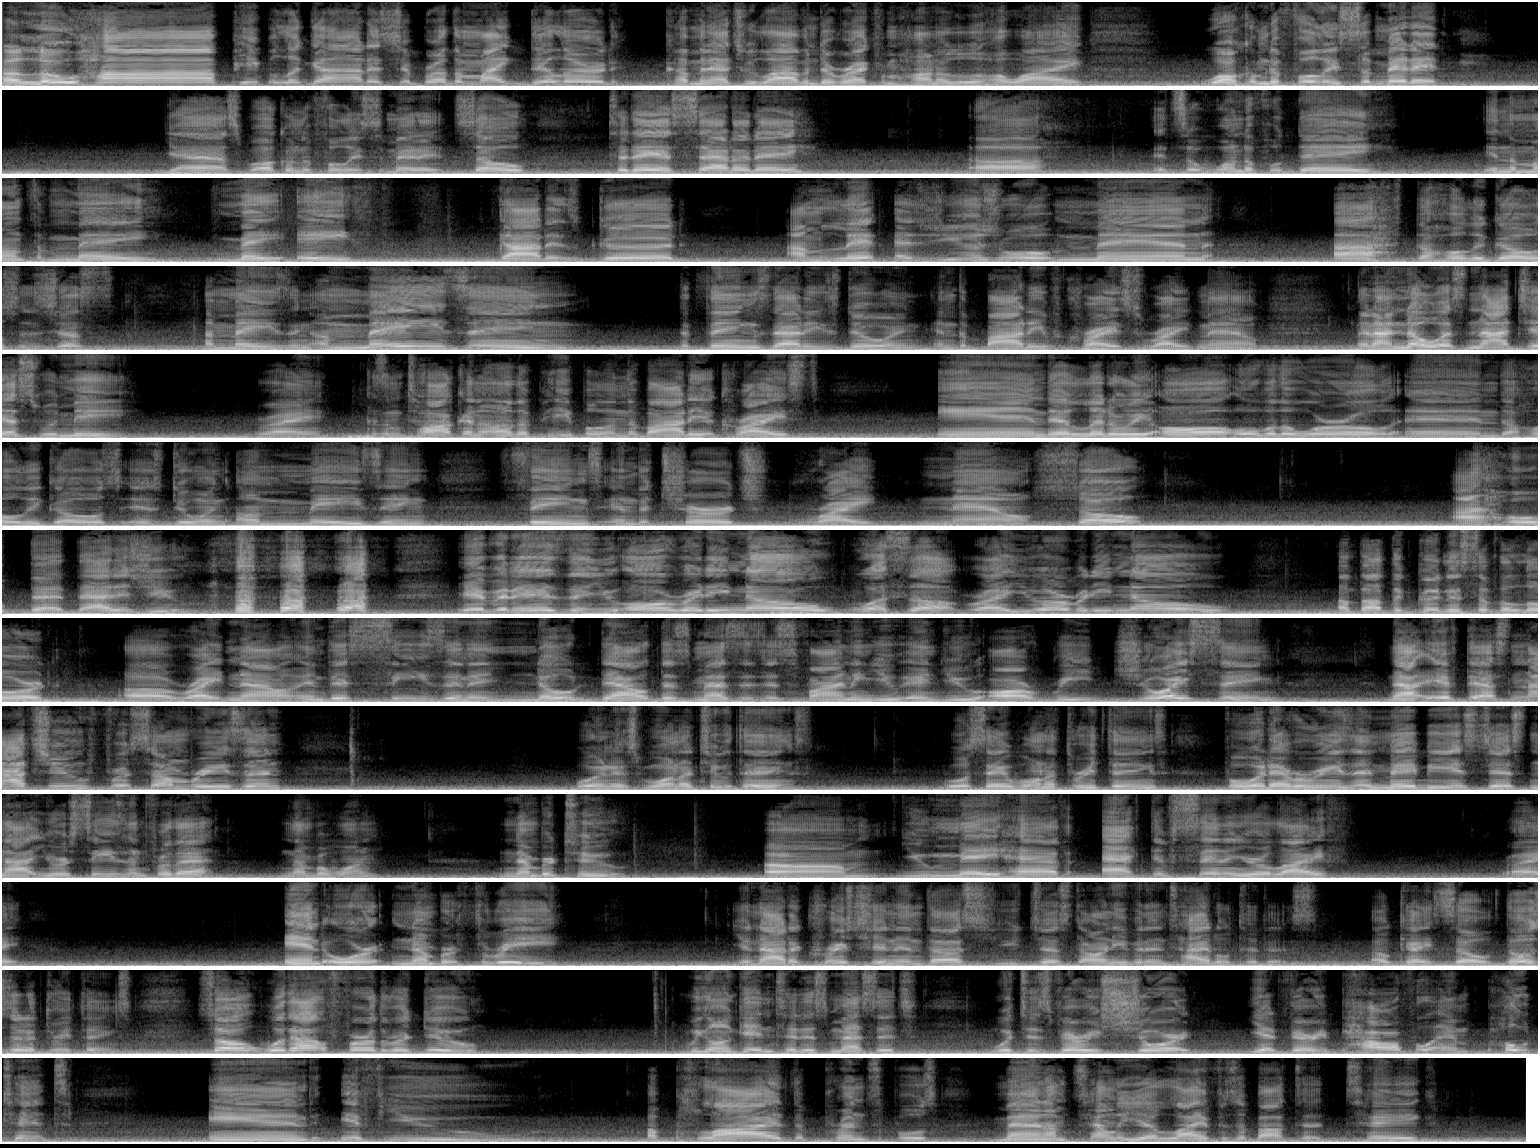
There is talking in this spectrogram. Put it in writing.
Aloha, people of God. It's your brother Mike Dillard coming at you live and direct from Honolulu, Hawaii. Welcome to Fully Submitted. Yes, welcome to Fully Submitted. So, today is Saturday. Uh, it's a wonderful day in the month of May, May 8th. God is good. I'm lit as usual. Man, ah, the Holy Ghost is just amazing. Amazing the things that He's doing in the body of Christ right now. And I know it's not just with me, right? Because I'm talking to other people in the body of Christ, and they're literally all over the world, and the Holy Ghost is doing amazing things in the church right now. So I hope that that is you. if it is, then you already know what's up, right? You already know about the goodness of the Lord uh, right now in this season. And no doubt this message is finding you and you are rejoicing. Now, if that's not you for some reason, when it's one or two things, we'll say one or three things. For whatever reason, maybe it's just not your season for that. Number one. Number two, um, you may have active sin in your life, right? And or number three, you're not a Christian and thus you just aren't even entitled to this. Okay, so those are the three things. So without further ado, we're going to get into this message, which is very short, yet very powerful and potent. And if you apply the principles, man, I'm telling you, your life is about to take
